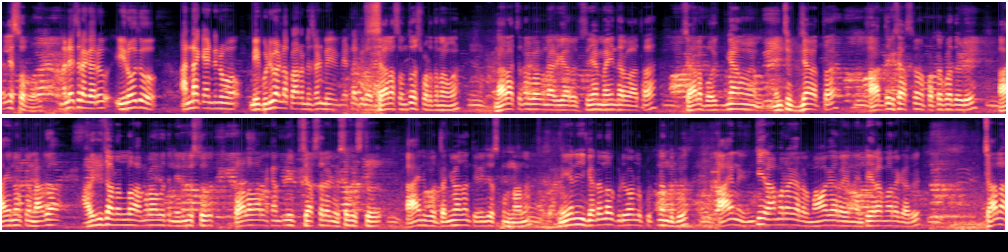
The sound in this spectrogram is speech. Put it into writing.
మల్లేశ్వరరావు మల్లేశ్వరరావు గారు ఈరోజు అన్న క్యాంటీన్ మీ గుడివాడలో ప్రారంభించడానికి మేము ఎట్లా ఫీల్ అవుతాం చాలా సంతోషపడుతున్నాము. నారా చంద్రబాబు నాయుడు గారు సీఎం అయిన తర్వాత చాలా బహుజ్ఞానం మంచి విజ్ఞావేత్త ఆర్థిక శాస్త్రం పట్టభద్రుడు. ఆయన ఒక నడు అడుగుజాడల్లో అమరావతి నిర్మిస్తూ పోలవరం కంప్లీట్ చేస్తారని విశ్వసిస్తూ ఆయనకు ధన్యవాదాలు తెలియజేసుకుంటున్నాను. నేను ఈ గడ్డలో గుడివాడలో పుట్టినందుకు ఆయన ఎన్టీ రామారావు గారు మామగారు ఆయన ఎన్టీ రామారావు గారు చాలా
